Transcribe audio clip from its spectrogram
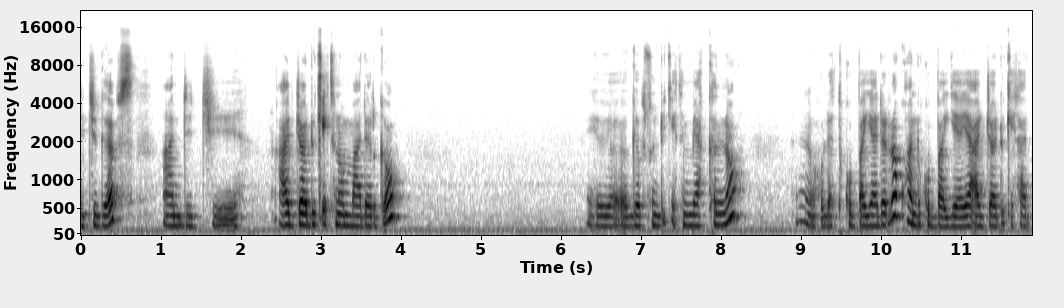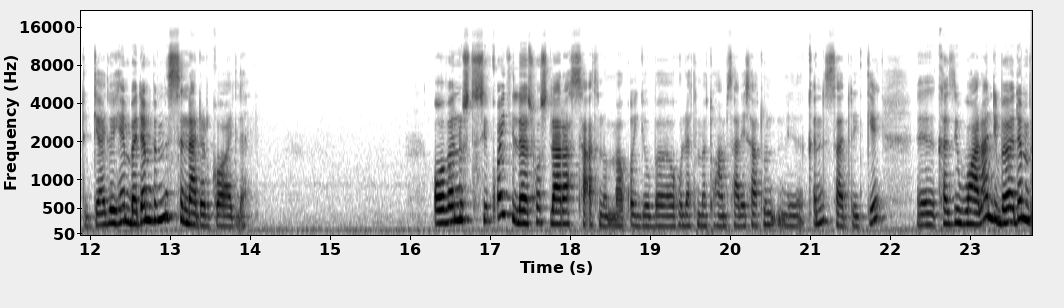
እጅ ገብስ፣ አንድ እጅ አጃ ዱቄት ነው የማደርገው። ይሄ የገብሱን ዱቄት የሚያክል ነው። ሁለት ኩባያ ያደረግኩ፣ አንድ ኩባያ የአጃ ዱቄት አድርጌያለሁ። ይሄን በደንብ ምስ እናደርገዋለን። oven ውስጥ ሲቆይ ለሶስት ለአራት ሰዓት ነው የማቆየው በሁለት መቶ ሀምሳ ላይ ሰዓቱን ቅንስ አድርጌ ከዚህ በኋላ እንዲህ በደንብ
